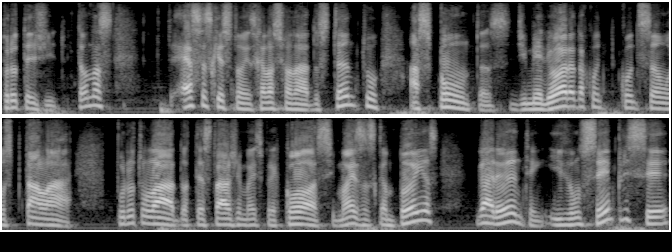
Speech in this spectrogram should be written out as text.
protegido. Então nós essas questões relacionadas tanto às pontas de melhora da condição hospitalar, por outro lado, a testagem mais precoce, mais as campanhas, garantem e vão sempre ser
